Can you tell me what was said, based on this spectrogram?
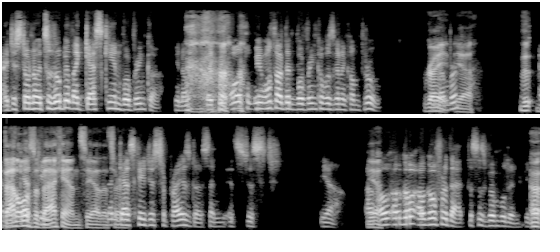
I just don't know. It's a little bit like Gasquet and Wawrinka, you know. Like we all, we all thought that Wawrinka was going to come through. right. Remember? Yeah, the then battle of the Gasquet- backends. Yeah, that's right. Gasquet just surprised us, and it's just, yeah. I- Yeah. I'll, I'll go. I'll go for that. This is Wimbledon. You know? Uh,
